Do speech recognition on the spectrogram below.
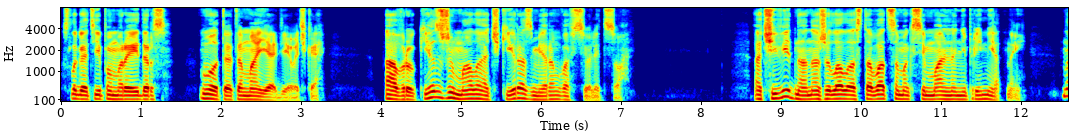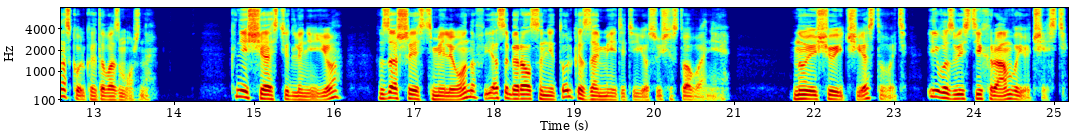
с логотипом Raiders. Вот это моя девочка. А в руке сжимала очки размером во все лицо. Очевидно, она желала оставаться максимально неприметной, насколько это возможно. К несчастью для нее, за 6 миллионов я собирался не только заметить ее существование — но еще и чествовать и возвести храм в ее честь,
